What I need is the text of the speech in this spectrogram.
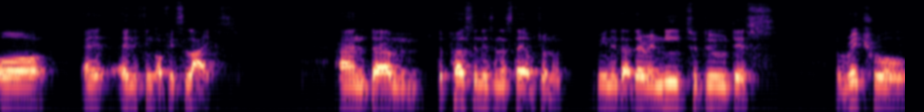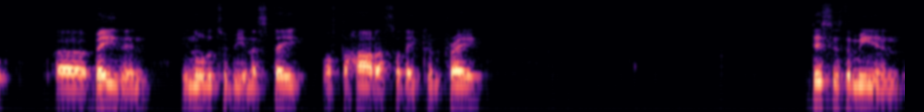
or anything of its likes. And um, the person is in a state of junub, meaning that they're in need to do this ritual uh, bathing in order to be in a state of tahara so they can pray. This is the meaning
